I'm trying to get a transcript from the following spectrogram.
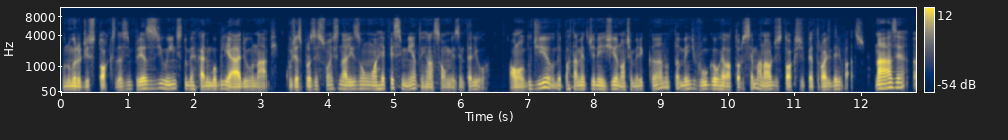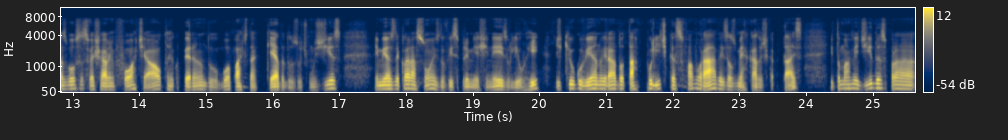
o número de estoques das empresas e o índice do mercado imobiliário, o NAB, cujas projeções sinalizam um arrefecimento em relação ao mês anterior. Ao longo do dia, o Departamento de Energia norte-americano também divulga o relatório semanal de estoques de petróleo e derivados. Na Ásia, as bolsas fecharam em forte alta, recuperando boa parte da queda dos últimos dias, em meio às declarações do vice-premier chinês, Liu He, de que o governo irá adotar políticas favoráveis aos mercados de capitais e tomar medidas para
